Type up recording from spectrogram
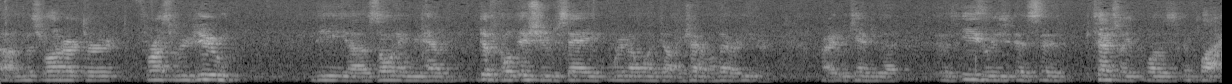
uh, Mr. Law Director, for us to review the uh, zoning, we have a difficult issue to say we don't want Dollar General there either. Right, we can't do that as easily as uh, potentially was implied.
